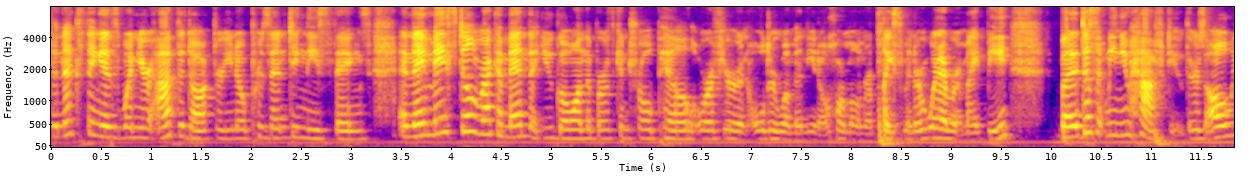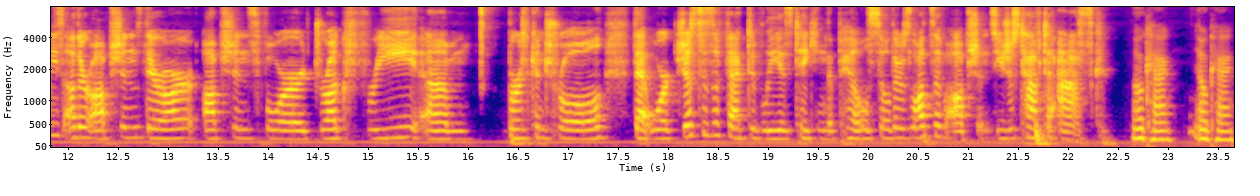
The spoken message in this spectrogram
the next thing is when you're at the doctor, you know, presenting these things, and they may still recommend that you go on the birth control pill, or if you're an older woman, you know, hormone replacement or whatever it might be. But it doesn't mean you have to. There's always other options. There are options for drug free um, birth control that work just as effectively as taking the pill. So there's lots of options. You just have to ask. Okay. Okay.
